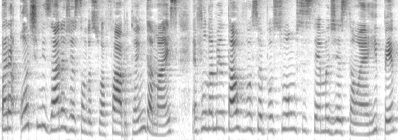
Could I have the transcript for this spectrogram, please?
Para otimizar a gestão da sua fábrica ainda mais, é fundamental que você possua um sistema de gestão ERP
